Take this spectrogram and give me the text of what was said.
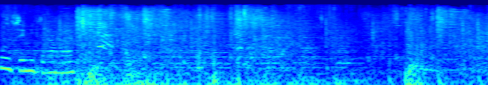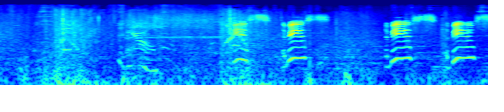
Use midrão, é. Abuse! Abuse! Abuse! Abuse!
